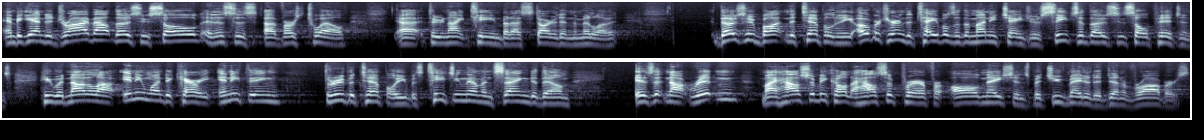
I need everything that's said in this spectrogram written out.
and began to drive out those who sold, and this is uh, verse 12 uh, through 19, but I started in the middle of it. Those who bought in the temple, and he overturned the tables of the money changers, seats of those who sold pigeons. He would not allow anyone to carry anything through the temple. He was teaching them and saying to them, Is it not written, My house shall be called a house of prayer for all nations, but you've made it a den of robbers?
